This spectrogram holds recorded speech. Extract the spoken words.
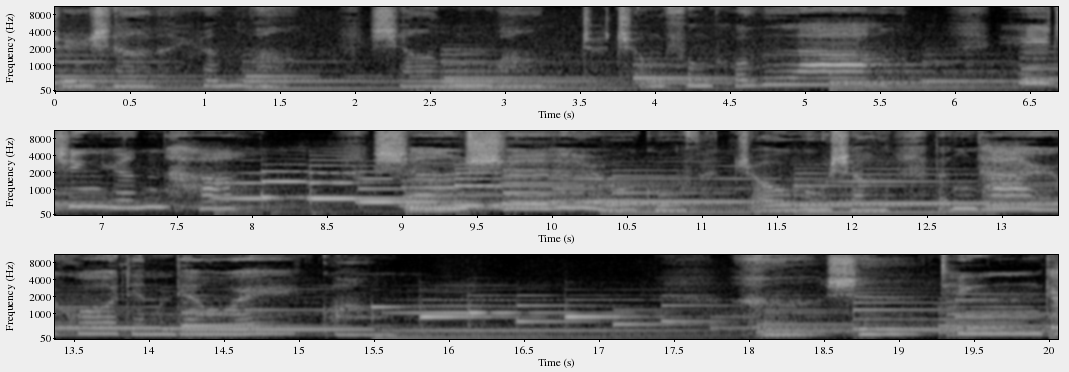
许下了愿望，向往着乘风破浪，已经远航。现实如孤帆舟上，灯塔渔火点点微光。何时停靠？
